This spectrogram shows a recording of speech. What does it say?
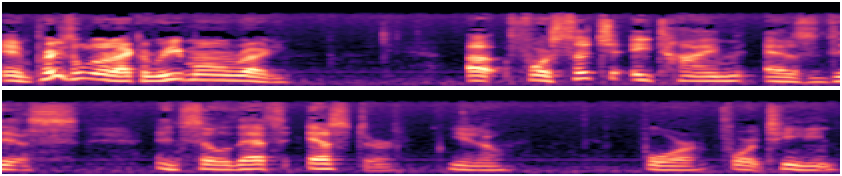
and praise the Lord, I can read my own writing. Uh, for such a time as this, and so that's Esther, you know, for fourteen.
